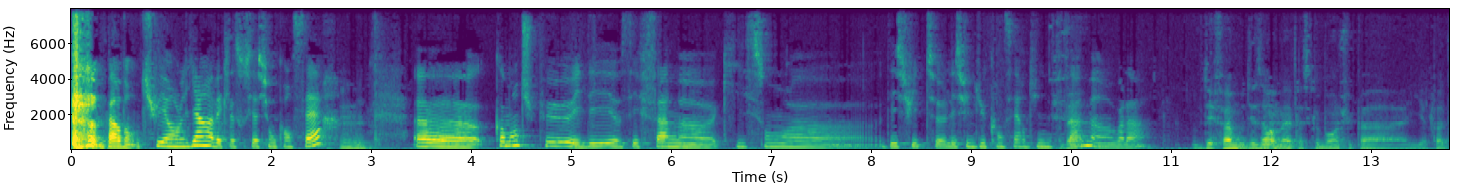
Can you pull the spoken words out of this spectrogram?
pardon, tu es en lien avec l'association Cancer. Mhm. Euh, comment tu peux aider euh, ces femmes euh, qui sont des suites, les suites du cancer d'une ben, femme, voilà Des femmes ou des hommes, hein, parce que bon, je suis pas, il n'y a pas de.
